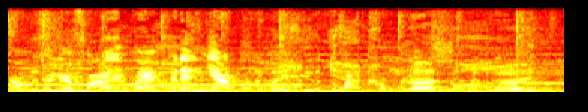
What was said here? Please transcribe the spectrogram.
Rồi, mình sẽ ra phải các bạn cái đèn nhanh tôi nó bị gì tôi bật không lên luôn cái ơi.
